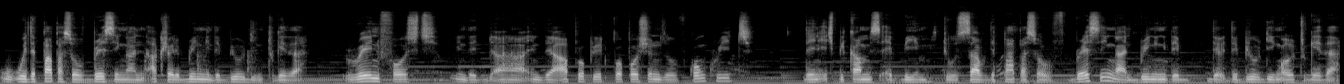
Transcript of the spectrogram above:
with the purpose of bracing and actually bringing the building together. Reinforced in the uh, in the appropriate proportions of concrete, then it becomes a beam to serve the purpose of bracing and bringing the, the, the building all together.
